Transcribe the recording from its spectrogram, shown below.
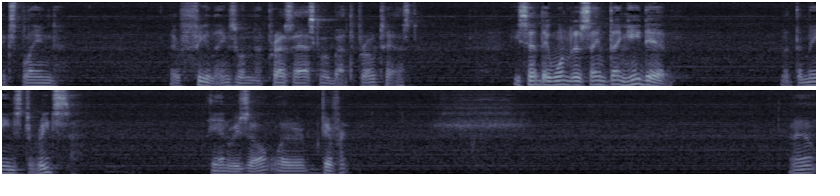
explained their feelings when the press asked him about the protest. He said they wanted the same thing he did, but the means to reach the end result were different. Well,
